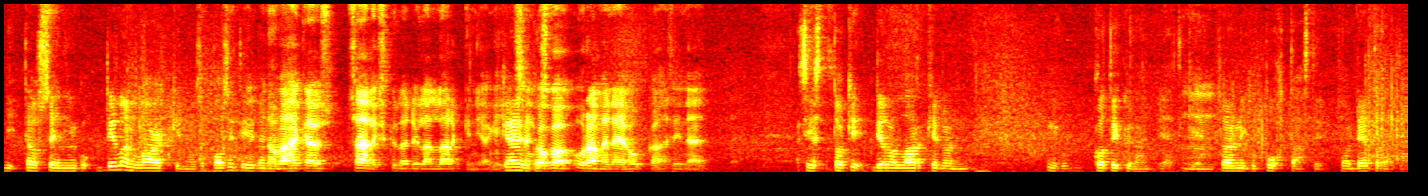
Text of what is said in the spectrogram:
Niin tossa ei niinku, Dylan Larkin on se positiivinen. No vähän käy sääliksi kyllä Dylan Larkiniakin. Käy, Sen koska- koko ura menee hukkaan siinä. että- Siis toki Dylan Larkin on niinku kotikylän jätkiä. Mm. Se on niinku puhtaasti, se on Detroitin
